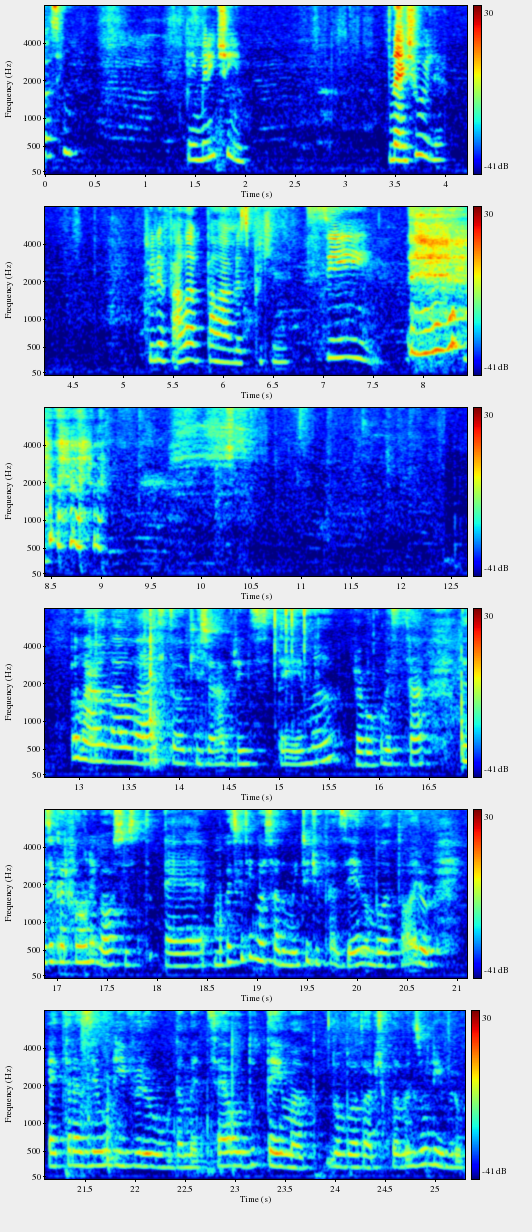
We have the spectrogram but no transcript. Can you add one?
Assim. Bem bonitinho. Né, Júlia? Júlia, fala palavras, porque... Sim! Olá, olá, estou aqui já abrindo o sistema, já vou começar, mas eu quero falar um negócio, é, uma coisa que eu tenho gostado muito de fazer no ambulatório é trazer o livro da Metcel do tema do ambulatório, tipo, pelo menos um livro.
